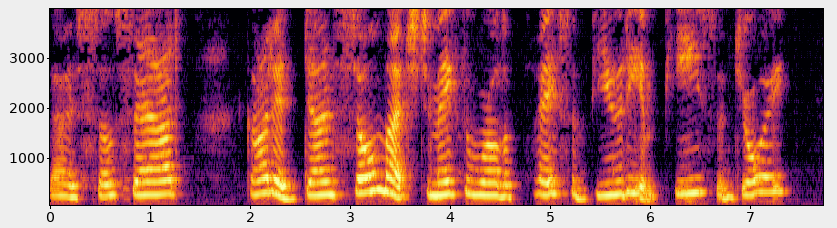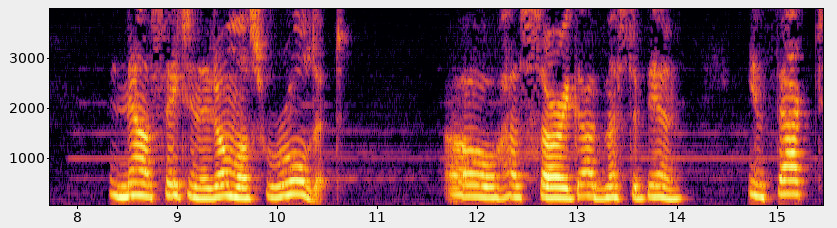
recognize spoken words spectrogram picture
that is so sad. God had done so much to make the world a place of beauty and peace and joy, and now Satan had almost ruled it. Oh, how sorry God must have been. In fact,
